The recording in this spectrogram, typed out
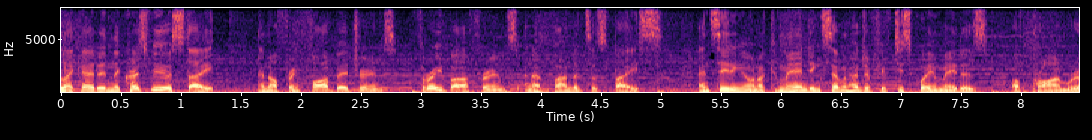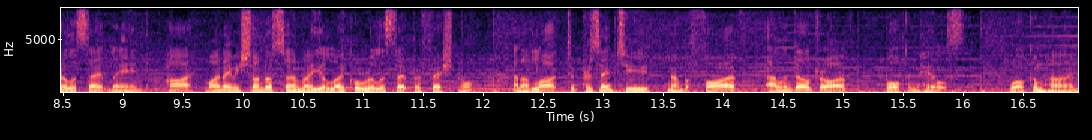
Located in the Crestview Estate and offering five bedrooms, three bathrooms and abundance of space and sitting on a commanding 750 square metres of prime real estate land. Hi, my name is Shondor Somo, your local real estate professional and I'd like to present to you number 5 Allandale Drive, Baulkham Hills. Welcome home.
